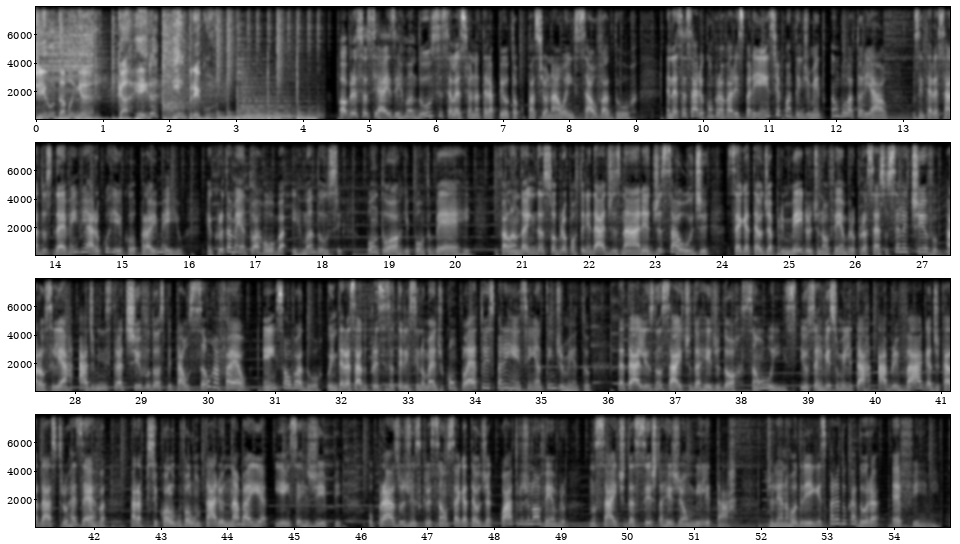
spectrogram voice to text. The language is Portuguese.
Giro da Manhã. Carreira e emprego. Obras Sociais Irmã Dulce seleciona terapeuta ocupacional em Salvador. É necessário comprovar experiência com atendimento ambulatorial. Os interessados devem enviar o currículo para o e-mail recrutamento@irmandulce.org.br. E falando ainda sobre oportunidades na área de saúde, segue até o dia 1 de novembro o processo seletivo para auxiliar administrativo do Hospital São Rafael, em Salvador. O interessado precisa ter ensino médio completo e experiência em atendimento. Detalhes no site da Rede Dor São Luís. E o Serviço Militar abre vaga de cadastro reserva para psicólogo voluntário na Bahia e em Sergipe. O prazo de inscrição segue até o dia 4 de novembro no site da Sexta Região Militar. Juliana Rodrigues para Educadora FM.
